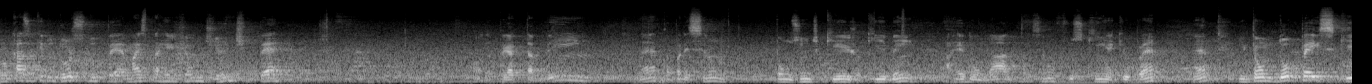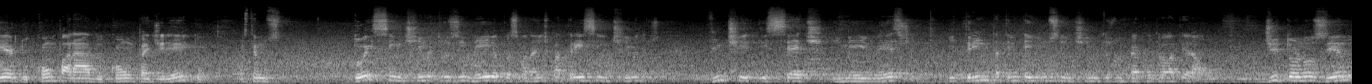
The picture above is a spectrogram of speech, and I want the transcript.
no caso aqui do dorso do pé, mais para a região de antepé. Olha, pegar que está bem, né? Tá parecendo um pãozinho de queijo aqui, bem arredondado, parecendo um fusquinha aqui o pé, né? Então do pé esquerdo comparado com o pé direito, nós temos 2 centímetros e meio aproximadamente para 3 centímetros, 27,5 neste e 30, 31 centímetros no pé contralateral. De tornozelo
